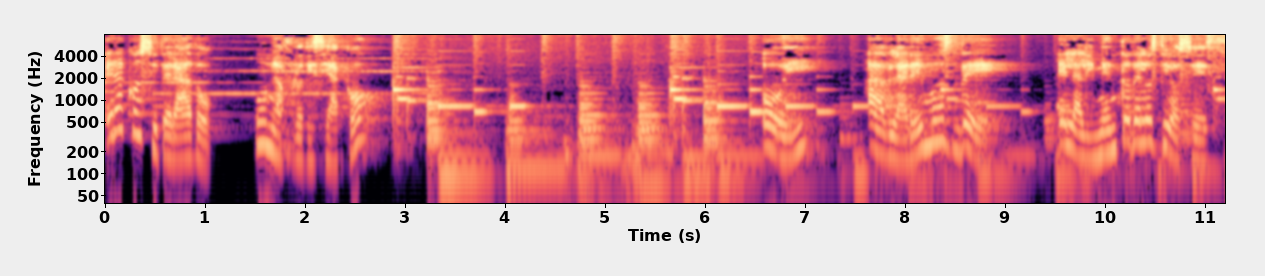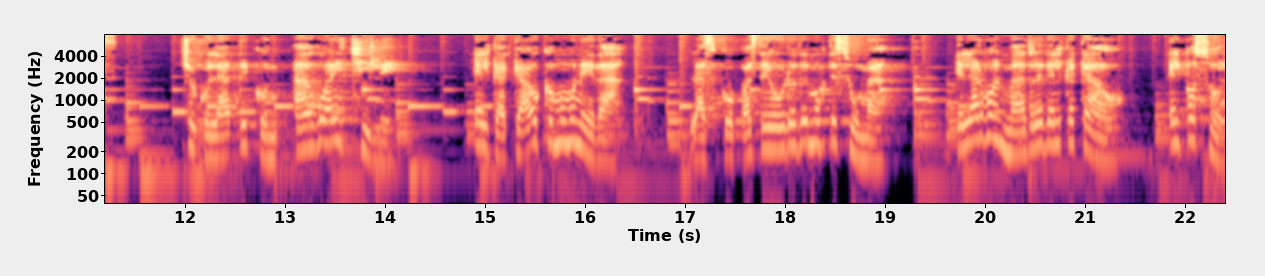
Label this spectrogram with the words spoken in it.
¿Era considerado un afrodisíaco? Hoy hablaremos de el alimento de los dioses, chocolate con agua y chile, el cacao como moneda, las copas de oro de Moctezuma, el árbol madre del cacao, el pozol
